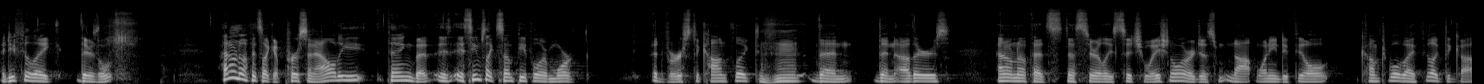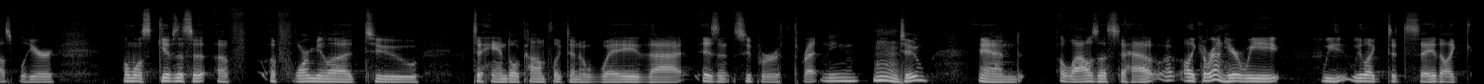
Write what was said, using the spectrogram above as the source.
I do feel like there's a. I don't know if it's like a personality thing, but it, it seems like some people are more adverse to conflict mm-hmm. than than others. I don't know if that's necessarily situational or just not wanting to feel comfortable, but I feel like the gospel here almost gives us a formula to to handle conflict in a way that isn't super threatening hmm. to and allows us to have like around here we we we like to say that like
